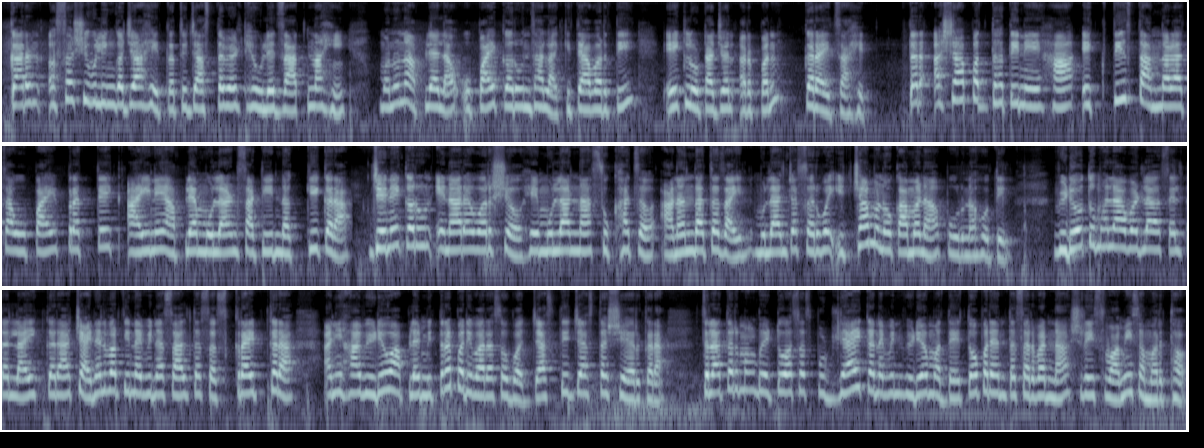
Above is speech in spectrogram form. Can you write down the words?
कारण असं शिवलिंग जे आहे तर ते जास्त वेळ ठेवले जात नाही. म्हणून आपल्याला उपाय करून झाला की त्यावरती एक लोटा जल अर्पण करायचं आहे. तर अशा पद्धतीने हा एकतीस तांदळाचा उपाय प्रत्येक आईने आपल्या मुलांसाठी नक्की करा. जेणेकरून येणारं वर्ष हे मुलांना सुखाचं आनंदाचं जाईल. मुलांच्या सर्व इच्छा मनोकामना पूर्ण होतील. व्हिडिओ तुम्हाला आवडला असेल तर लाईक करा. चॅनलवरती नवीन असाल तर सबस्क्राईब करा आणि हा व्हिडिओ आपल्या मित्रपरिवारासोबत जास्तीत जास्त शेअर करा. चला तर मग भेटू असंच पुढल्या एका नवीन व्हिडिओमध्ये. तोपर्यंत सर्वांना श्री स्वामी समर्थ.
